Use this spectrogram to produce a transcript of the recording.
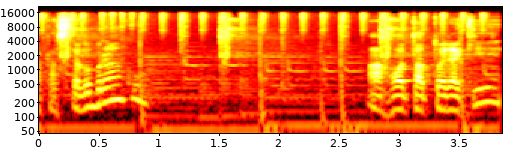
a Castelo Branco. A rotatória aqui.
